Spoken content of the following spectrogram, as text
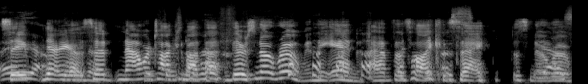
There See, you go. there you go. So now we're There- talking there's no about that. There's no room in the inn. Uh, That's all I can say. There's no room.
